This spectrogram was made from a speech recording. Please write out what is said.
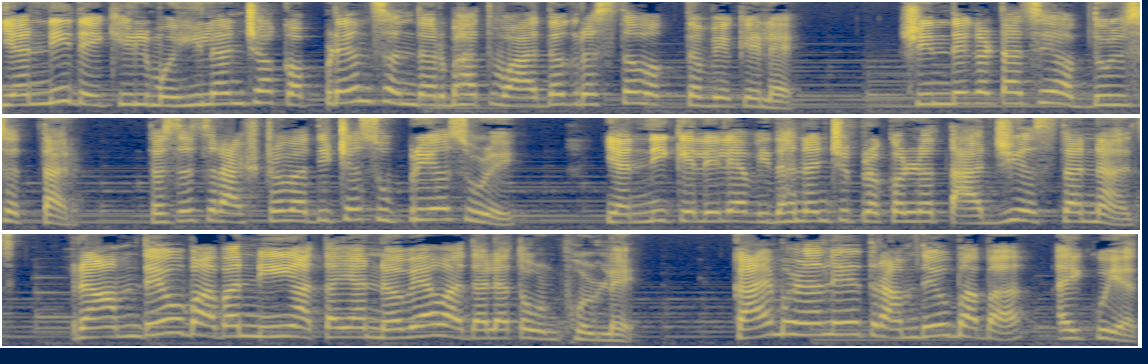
यांनी देखील महिलांच्या कपड्यांसंदर्भात वादग्रस्त वक्तव्य केलंय. शिंदे गटाचे अब्दुल सत्तार तसंच राष्ट्रवादीच्या सुप्रिया सुळे यांनी केलेल्या विधानांची प्रकरणं ताजी असतानाच रामदेव बाबांनी आता या नव्या वादाला तोंड फोडलंय. काय म्हणाले रामदेव बाबा? ऐकूयात.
